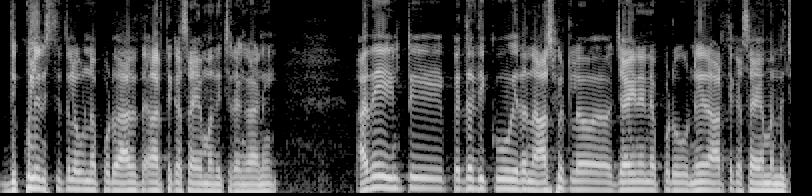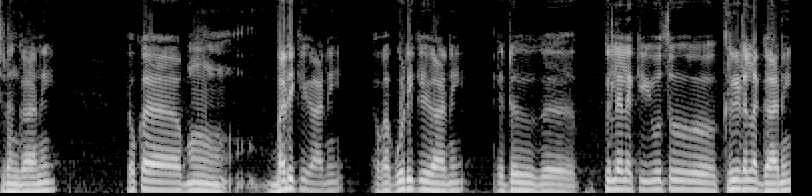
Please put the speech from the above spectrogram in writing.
దిక్కులేని స్థితిలో ఉన్నప్పుడు ఆర్థిక సాయం అందించడం కానీ అదే ఇంటి పెద్ద దిక్కు ఏదైనా హాస్పిటల్లో జాయిన్ అయినప్పుడు నేను ఆర్థిక సాయం అందించడం కానీ ఒక బడికి కానీ ఒక గుడికి కానీ ఇటు పిల్లలకి యూత్ క్రీడలకు కానీ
